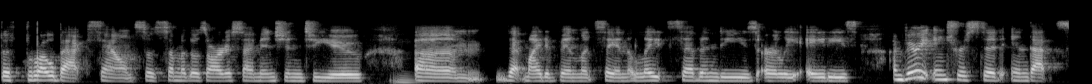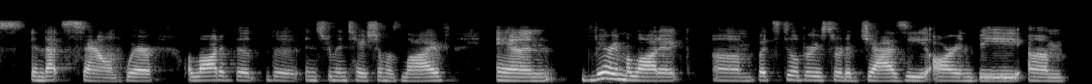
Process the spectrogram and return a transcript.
the throwback sound. So some of those artists I mentioned to you mm. um, that might have been, let's say, in the late '70s, early '80s. I'm very interested in that in that sound where a lot of the the instrumentation was live and very melodic, um, but still very sort of jazzy R and B. Um,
